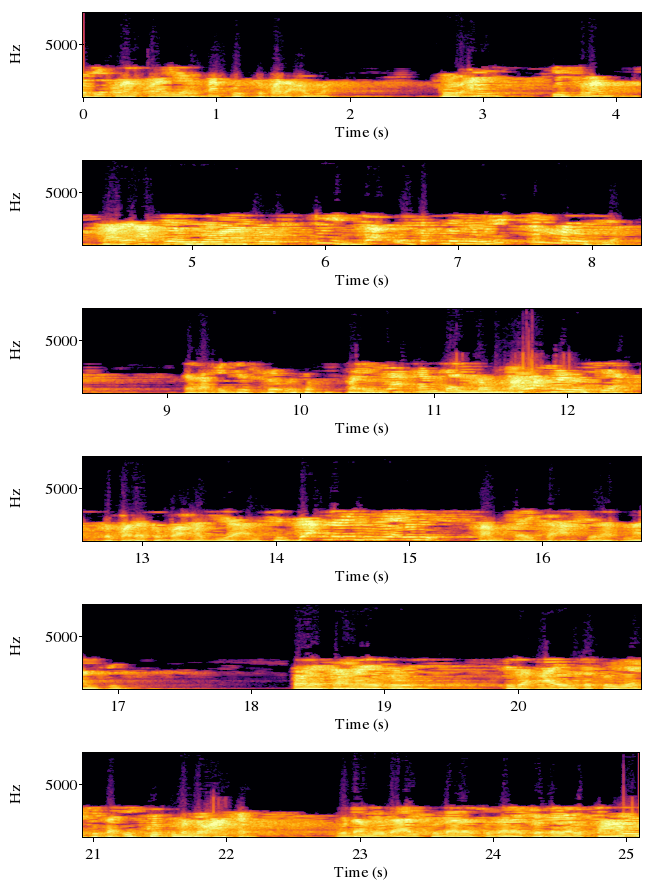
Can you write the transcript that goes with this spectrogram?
bagi orang-orang yang takut kepada Allah. Quran, Islam, syariat yang dibawa Rasul tidak untuk menyulitkan manusia. Tetapi justru untuk peringatan dan membawa manusia kepada kebahagiaan sejak dari dunia ini sampai ke akhirat nanti. Oleh karena itu, tidak lain tentunya kita ikut mendoakan. Mudah-mudahan saudara-saudara kita yang tahun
